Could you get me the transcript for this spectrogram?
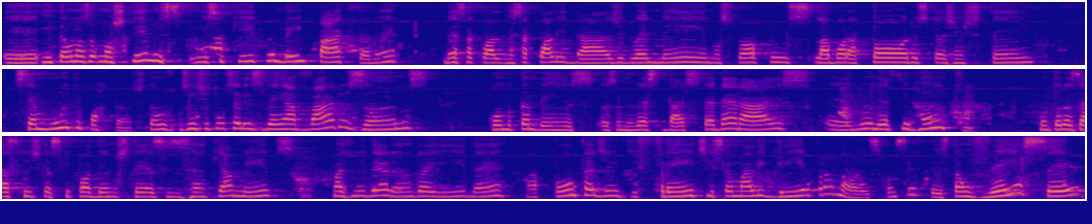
É, então, nós, nós temos isso que também impacta, né? Nessa, nessa qualidade do Enem, nos próprios laboratórios que a gente tem. Isso é muito importante. Então, os institutos eles vêm há vários anos, como também as universidades federais, é, nesse ranking, com todas as críticas que podemos ter esses ranqueamentos, mas liderando aí, né, na ponta de, de frente, isso é uma alegria para nós, com certeza. Então, venha ser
